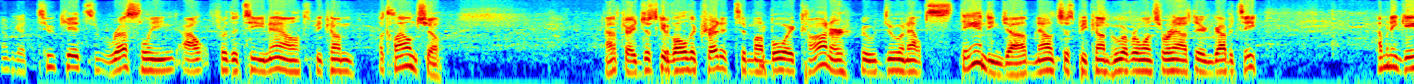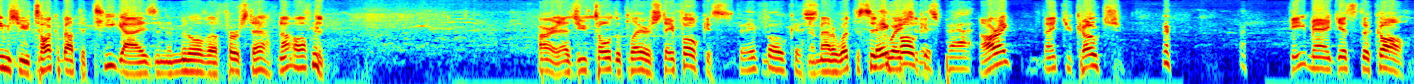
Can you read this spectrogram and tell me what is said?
Now we got two kids wrestling out for the tee now. It's become a clown show. After I just give all the credit to my boy Connor, who do an outstanding job, now it's just become whoever wants to run out there and grab a tee. How many games do you talk about the tee guys in the middle of a first half? Not often. all right, as you've told the players, stay focused. Stay focused. No matter what the situation Stay focused, is. Pat. All right. Thank you, coach. Deep man gets the call.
